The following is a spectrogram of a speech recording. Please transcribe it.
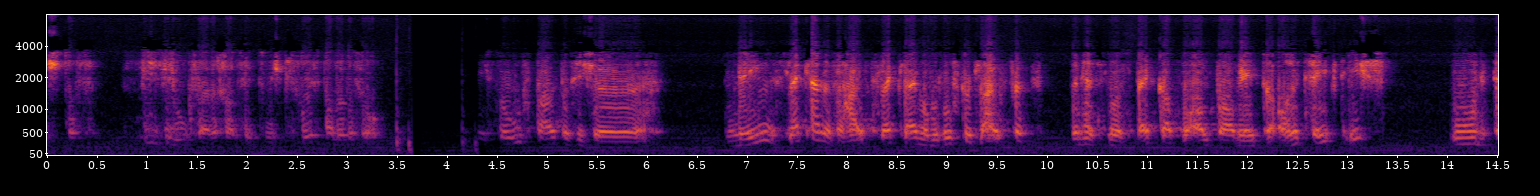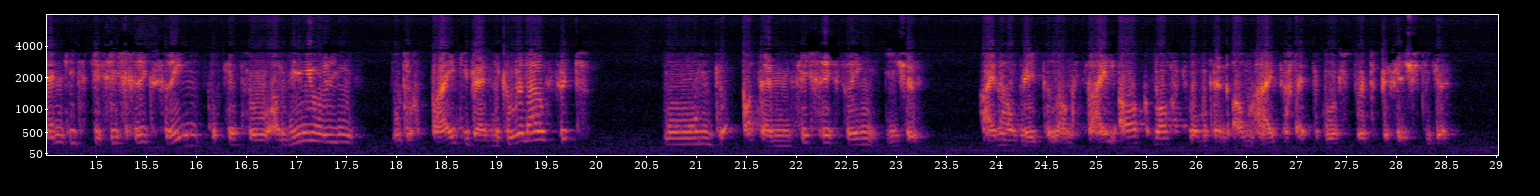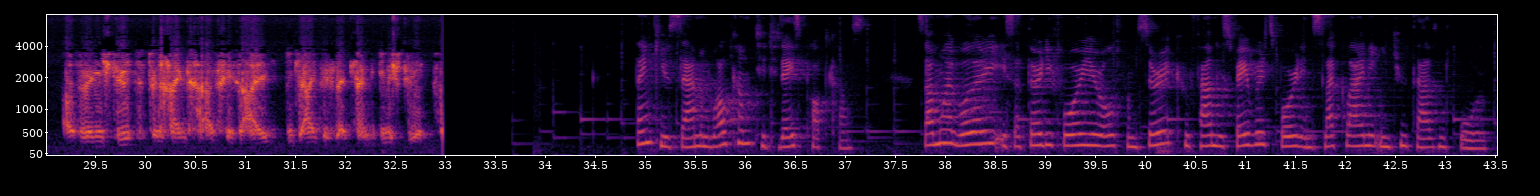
Ist das viel, viel ungefährlicher als jetzt zum Beispiel das ist äh, Main Slackline, also Haupt-Slackline, wo man drauf laufen. Dann hat es noch ein Backup, das alle paar Meter angetaped ist. Und dann gibt es die Sicherungsring, das sind so Aluminiumring, wo durch beide Bänder durchlaufen. Und an dem Sicherungsring ist ein eineinhalb Meter langes Seil angemacht, wo man dann am Eiterklettergurt tut befestigen. Also wenn ich stürze, tue ich eigentlich einfach ins Ei, in die eigene Slackline reinstürzen. Thank you, Sam, and welcome to today's podcast. Samuel Volery is a 34 year old from Zurich who found his favorite sport in slacklining in 2004.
